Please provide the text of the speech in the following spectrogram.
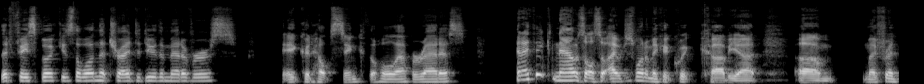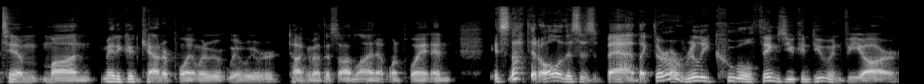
that Facebook is the one that tried to do the metaverse. It could help sink the whole apparatus. And I think now is also, I just want to make a quick caveat. Um, my friend Tim Maughan made a good counterpoint when we were, when we were talking about this online at one point, and it's not that all of this is bad. Like there are really cool things you can do in VR.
